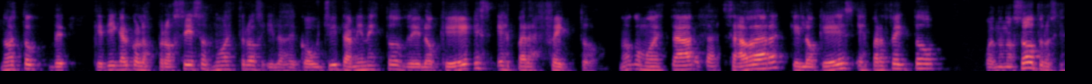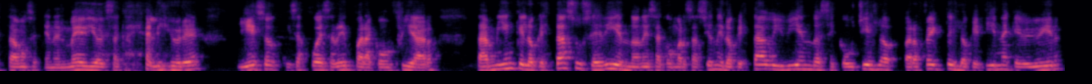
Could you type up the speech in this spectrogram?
¿no? Esto que tiene que ver con los procesos nuestros y los de coaching, también esto de lo que es, es perfecto, ¿no? Como está saber que lo que es, es perfecto cuando nosotros estamos en el medio de esa caída libre, y eso quizás puede servir para confiar, también que lo que está sucediendo en esa conversación y lo que está viviendo ese coach es lo perfecto y lo que tiene que vivir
